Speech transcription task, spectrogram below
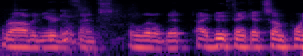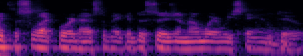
Rob, in your defense a little bit, I do think at some point the select board has to make a decision on where we stand too.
